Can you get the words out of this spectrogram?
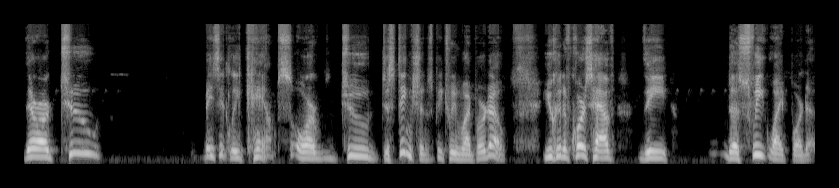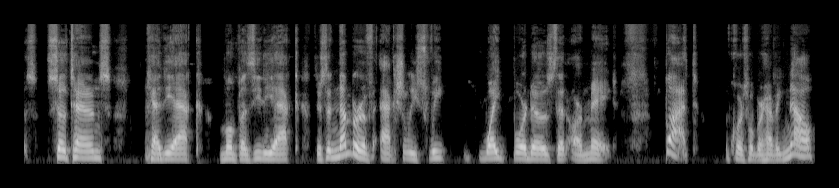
There are two basically camps or two distinctions between white Bordeaux. You can, of course, have the the sweet white Bordeaux's, Sauternes, mm-hmm. Cadillac, Monbazillac. There's a number of actually sweet white Bordeaux's that are made. But of course, what we're having now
